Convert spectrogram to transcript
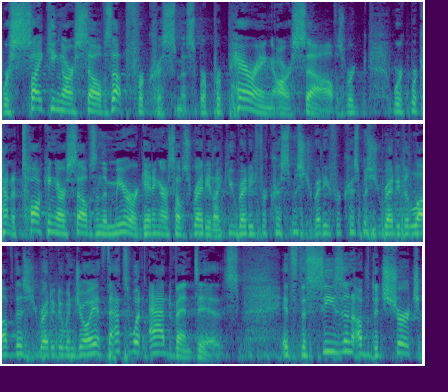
we're psyching ourselves up for Christmas. We're preparing ourselves. We're, we're, we're kind of talking ourselves in the mirror, getting ourselves ready. Like, you ready for Christmas? You ready for Christmas? You ready to love this? You ready to enjoy it? That's what Advent is. It's the season of the church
